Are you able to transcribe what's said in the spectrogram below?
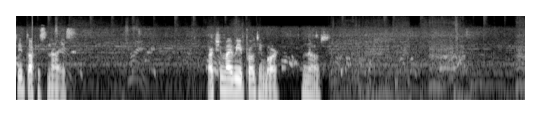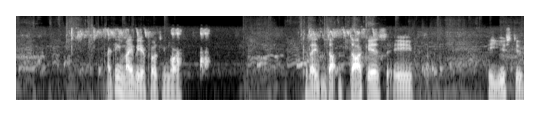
See if Doc is nice. Actually might be a protein bar. Who knows? I think it might be a protein bar. Because I Doc, Doc is a he used to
